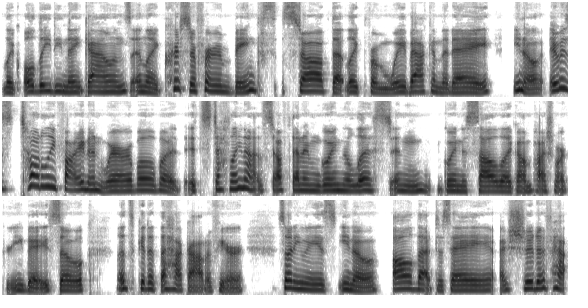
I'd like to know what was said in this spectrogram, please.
like old lady nightgowns and like christopher and banks stuff that like from way back in the day you know it was totally fine and wearable but it's definitely not stuff that i'm going to list and going to sell like on poshmark or ebay. So let's get it the heck out of here. So anyways you know all that to say i should have ha-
